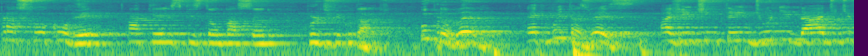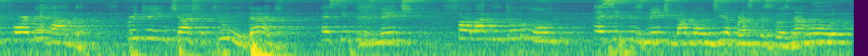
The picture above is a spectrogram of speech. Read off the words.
para socorrer aqueles que estão passando por dificuldade. O problema é que muitas vezes a gente entende unidade de forma errada, porque a gente acha que unidade é simplesmente falar com todo mundo, é simplesmente dar bom dia para as pessoas na rua,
